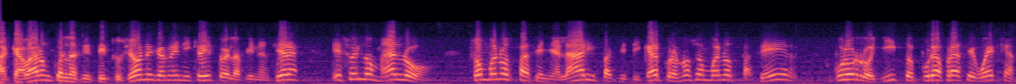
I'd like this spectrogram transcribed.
acabaron con las instituciones, ya no hay ni crédito de la financiera, eso es lo malo. Son buenos para señalar y para criticar, pero no son buenos para hacer. Puro rollito, pura frase hueca.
